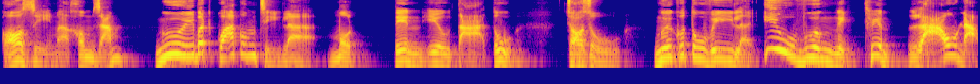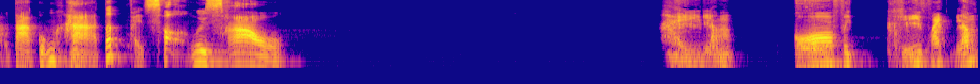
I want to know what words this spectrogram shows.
Có gì mà không dám? Ngươi bất quá cũng chỉ là một tiên yêu tà tu. Cho dù ngươi có tu vi là yêu vương nghịch thiên, lão đạo ta cũng hà tất phải sợ ngươi sao? Hay lắm, có phích khí phách lắm.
